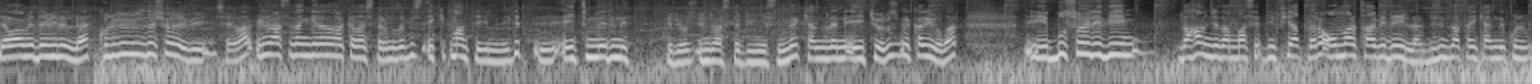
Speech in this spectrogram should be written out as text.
devam edebilirler. Kulübümüzde şöyle bir şey var. Üniversiteden gelen arkadaşlarımıza biz ekipman temin edip e, eğitimlerini veriyoruz üniversite bünyesinde. Kendilerini eğitiyoruz ve kayıyorlar. E, bu söylediğim daha önceden bahsettiğim fiyatlara onlar tabi değiller. Bizim zaten kendi kulüp,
